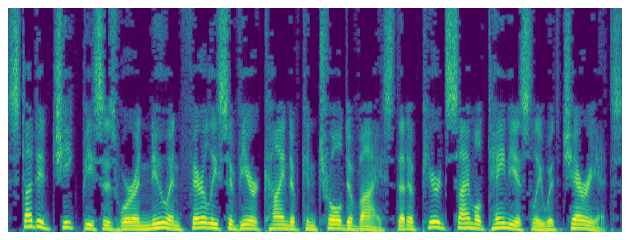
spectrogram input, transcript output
Studded cheekpieces were a new and fairly severe kind of control device that appeared simultaneously with chariots.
